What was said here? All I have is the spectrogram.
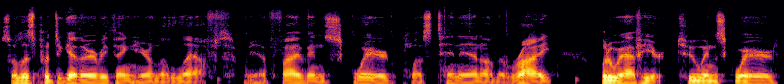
So let's put together everything here on the left. We have 5n squared plus 10n on the right. What do we have here? 2n squared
